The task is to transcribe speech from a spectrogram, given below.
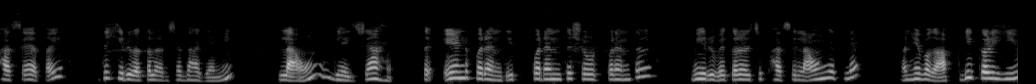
फासे आता इथे हिरव्या कलरच्या धाग्याने लावून घ्यायचे आहे. तर एंडपर्यंत इथपर्यंत शेवटपर्यंत मी हिरव्या कलरचे फासे लावून घेतले आणि हे बघा आपली कळी ही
